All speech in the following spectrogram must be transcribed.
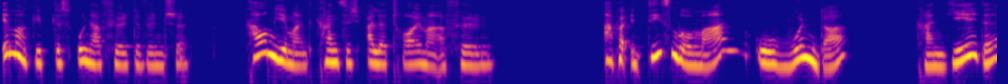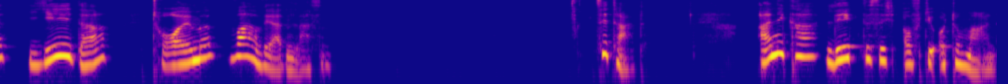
Immer gibt es unerfüllte Wünsche. Kaum jemand kann sich alle Träume erfüllen. Aber in diesem Roman, oh Wunder, kann jede, jeder Träume wahr werden lassen. Zitat Annika legte sich auf die Ottomane.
